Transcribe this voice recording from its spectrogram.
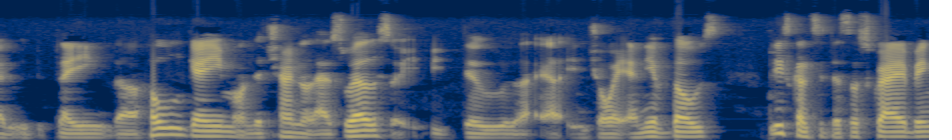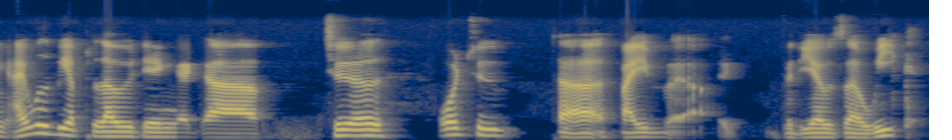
i will be playing the whole game on the channel as well. So if you do uh, enjoy any of those please consider subscribing. I will be uploading uh, two or two uh, five uh, videos a week.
